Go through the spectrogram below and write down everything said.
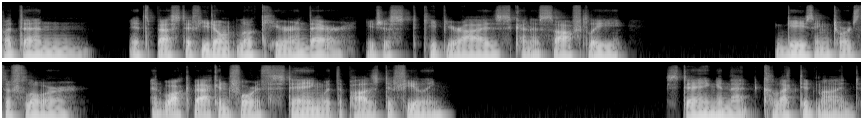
But then it's best if you don't look here and there. You just keep your eyes kind of softly gazing towards the floor and walk back and forth, staying with the positive feeling staying in that collected mind.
